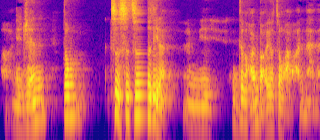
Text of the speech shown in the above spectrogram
啊，你人都自私自利了，你你这个环保要做好很难的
